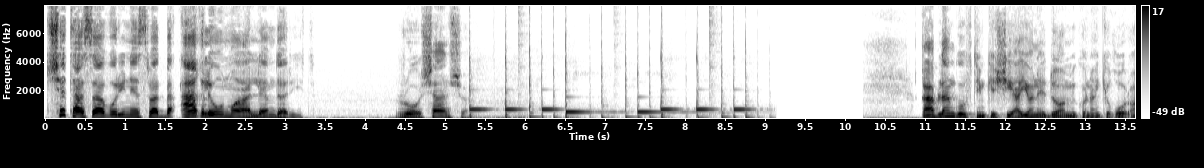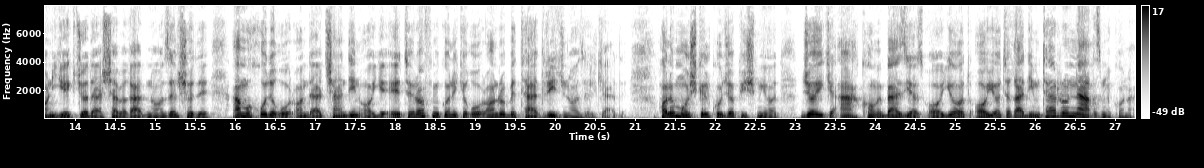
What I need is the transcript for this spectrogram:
چه تصوری نسبت به عقل اون معلم دارید؟ روشن شد. قبلا گفتیم که شیعیان ادعا می‌کنن که قرآن یک جا در شب قبل نازل شده اما خود قرآن در چندین آیه اعتراف می‌کنه که قرآن را به تدریج نازل کرده. حالا مشکل کجا پیش میاد؟ جایی که احکام بعضی از آیات آیات قدیمتر رو نقض می‌کنن.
